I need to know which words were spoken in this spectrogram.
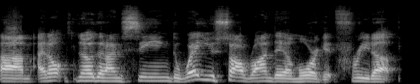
um, I don't know that I'm seeing the way you saw Rondale Moore get freed up.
